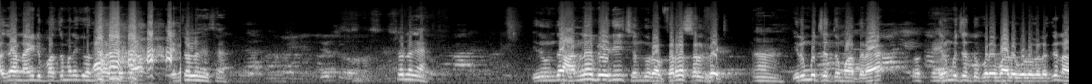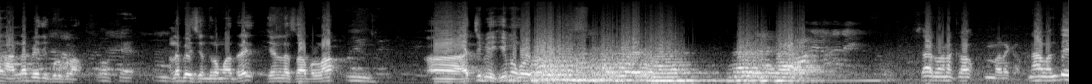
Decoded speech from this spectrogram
அக்கா நைட்டு பத்து மணிக்கு வந்து சொல்லுங்க சார் சொல்லுங்க. இது வந்து அன்னபேதி செந்தூரம் ஃபெரஸ் சல்ஃபேட் இரும்பு சத்து மாத்திரை. இரும்பு சத்து குறைபாடு உள்ளவர்களுக்கு நாங்க அன்னபேதி கொடுக்குறோம். ஓகே. அன்னபேதி செந்தூரம் மாத்திரை தேன்ல சாப்பிடலாம். ஹச்பி ஹீமோகுளோபின். சார் வணக்கம். வணக்கம். நான் வந்து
